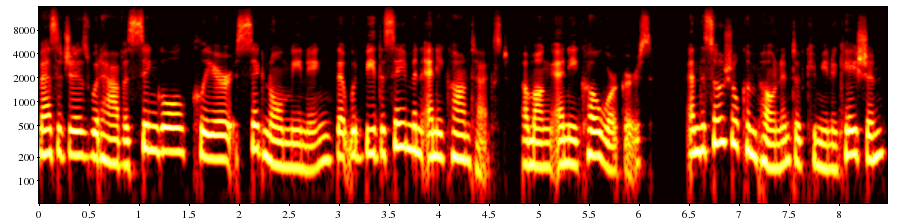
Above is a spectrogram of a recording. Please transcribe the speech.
Messages would have a single, clear signal meaning that would be the same in any context, among any coworkers, and the social component of communication,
